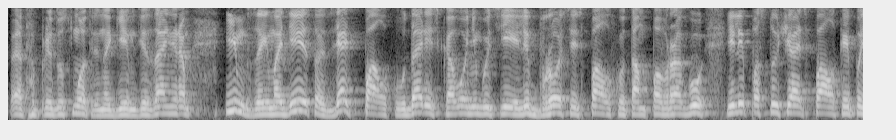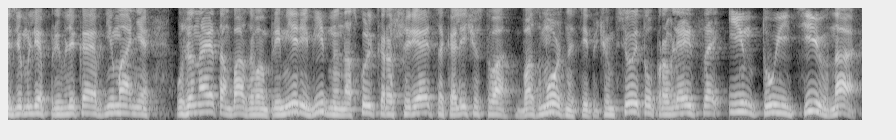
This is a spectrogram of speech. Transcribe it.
это предусмотрено геймдизайнером, им взаимодействовать, взять палку, ударить кого-нибудь ей или бросить палку там по врагу, или постучать палкой по земле, привлекая внимание. Уже на этом базовом примере видно, насколько расширяется количество возможностей, причем все это управляется интуитивно.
